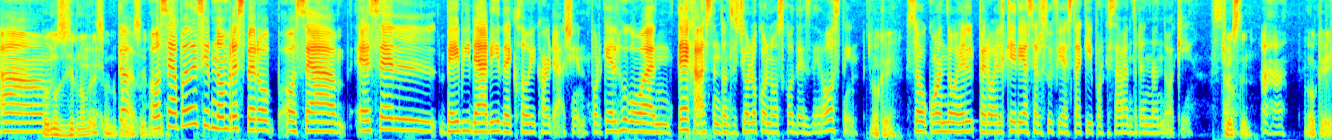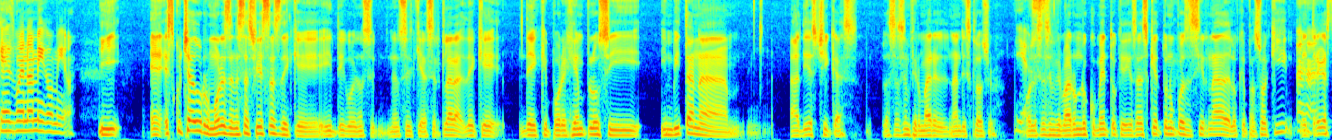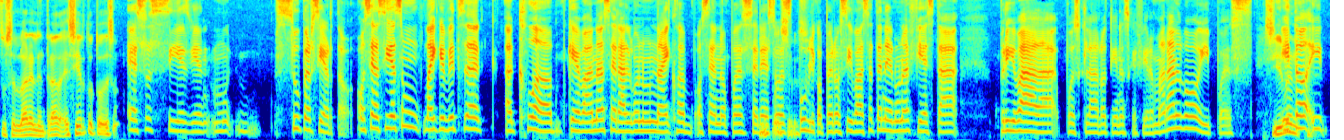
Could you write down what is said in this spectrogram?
Um, ¿Podemos decir nombres o no decir o nombres? sea, puedo decir nombres, pero, o sea, es el baby daddy de Khloe Kardashian, porque él jugó en Texas, entonces yo lo conozco desde Austin. Ok. So, cuando él, pero él quería hacer su fiesta aquí porque estaba entrenando aquí. So, Tristan. Ajá. Ok. Que es bueno amigo mío. Y eh, he escuchado rumores en estas fiestas de que, y digo, no sé, no sé si quiere ser clara, de que, de que, por ejemplo, si invitan a, a 10 chicas, las hacen firmar el non-disclosure. Yes. O les hacen firmar un documento que diga, ¿sabes qué? Tú no puedes decir nada de lo que pasó aquí, Ajá. entregas tu celular a la entrada. ¿Es cierto todo eso? Eso sí es bien, súper cierto. O sea, si es un, like, if it's a, a club que van a hacer algo en un nightclub, o sea, no puedes hacer No eso, es eso. público. Pero si vas a tener una fiesta privada, pues claro, tienes que firmar algo y pues... Y, to- y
